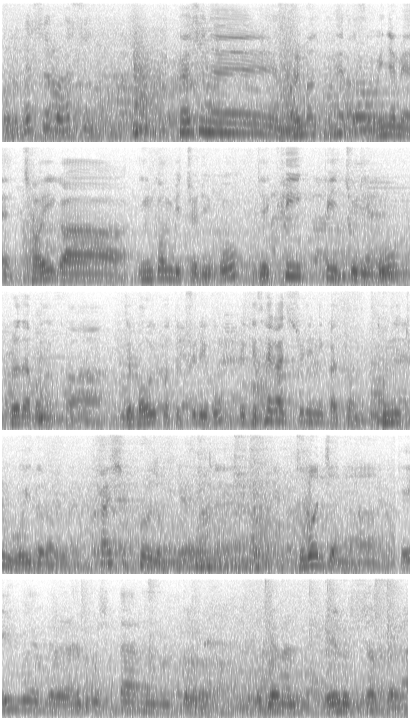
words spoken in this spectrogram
그걸 횟수를 할 수 있다. 회수는 얼만큼 해놨어요. 왜냐면 저희가 인건비 줄이고 이제 퀵비 줄이고 그러다 보니까 이제 먹을 것도 줄이고 이렇게 세 가지 줄이니까 좀 돈이 좀 모이더라고요. 80% 정도는 두 번째는 개인 브랜드를 해보고 싶다는 또 의견을 메일로 주셨어요.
